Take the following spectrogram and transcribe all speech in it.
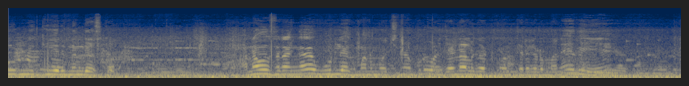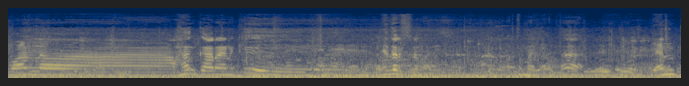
ఊరిని గీరు మిందేసుకోవాలి అనవసరంగా ఊర్లోకి మనం వచ్చినప్పుడు వాళ్ళు జెండాలు కట్టుకొని తిరగడం అనేది వాళ్ళ అహంకారానికి నిదర్శనం అది. అర్థమైందా? ఎంత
